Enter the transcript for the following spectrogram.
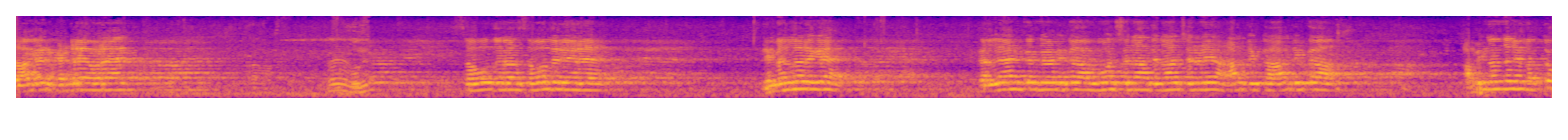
ಸಾಗರ್ ಖಂಡ್ರೆ ಅವರ. ಸಹೋದರ ಸಹೋದರಿಯರೇ, ನಿಮ್ಮೆಲ್ಲರಿಗೆ ಕಲ್ಯಾಣ ಕರ್ನಾಟಕ ವಿಮೋಚನಾ ದಿನಾಚರಣೆ ಆರ್ಥಿಕ ಆರ್ಥಿಕ ಅಭಿನಂದನೆ ಮತ್ತು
